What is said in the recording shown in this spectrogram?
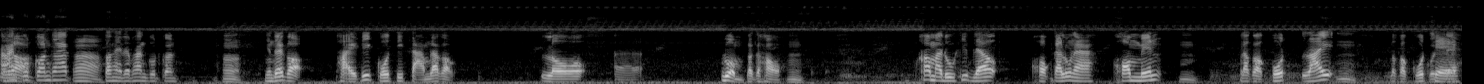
เออผ่านกฎก่อนครับ อ่า ต้องให้ได้ผ่านกฎก่อนเออยังได้ก็ไผ่ที่กดติดตามแล้วก็รอเอ่อร่วมไปกับเราอืมเข้ามาดูคลิปแล้วขอการุณาคอมเมนต์อืม แล้วก็กดไลค์อืม แล้วก็กดกดแชแชร์ ร์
